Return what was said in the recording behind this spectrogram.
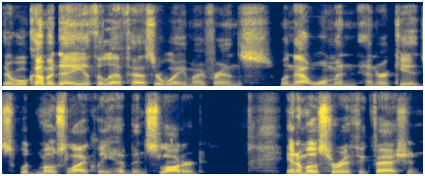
There will come a day, if the left has their way, my friends, when that woman and her kids would most likely have been slaughtered in a most horrific fashion.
